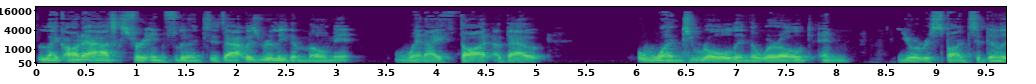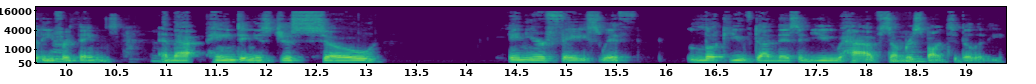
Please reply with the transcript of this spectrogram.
like Anna asks for influences. That was really the moment when I thought about one's role in the world and your responsibility Mhm. for things. And that painting is just so in your face with look, you've done this and you have some Mhm. responsibility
